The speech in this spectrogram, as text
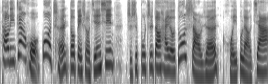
逃离战火，过程都备受艰辛，只是不知道还有多少人回不了家。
